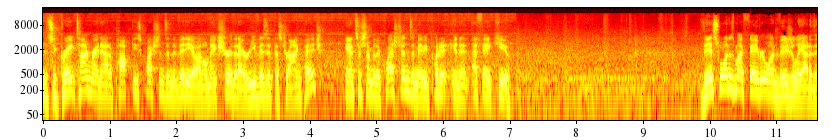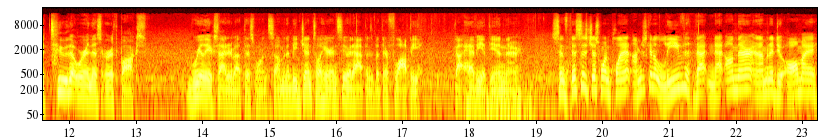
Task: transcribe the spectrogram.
it's a great time right now to pop these questions in the video and I'll make sure that I revisit this drawing page, answer some of the questions and maybe put it in an FAQ. This one is my favorite one visually out of the two that were in this earth box. Really excited about this one. So I'm gonna be gentle here and see what happens, but they're floppy. Got heavy at the end there. Since this is just one plant, I'm just gonna leave that net on there and I'm gonna do all my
